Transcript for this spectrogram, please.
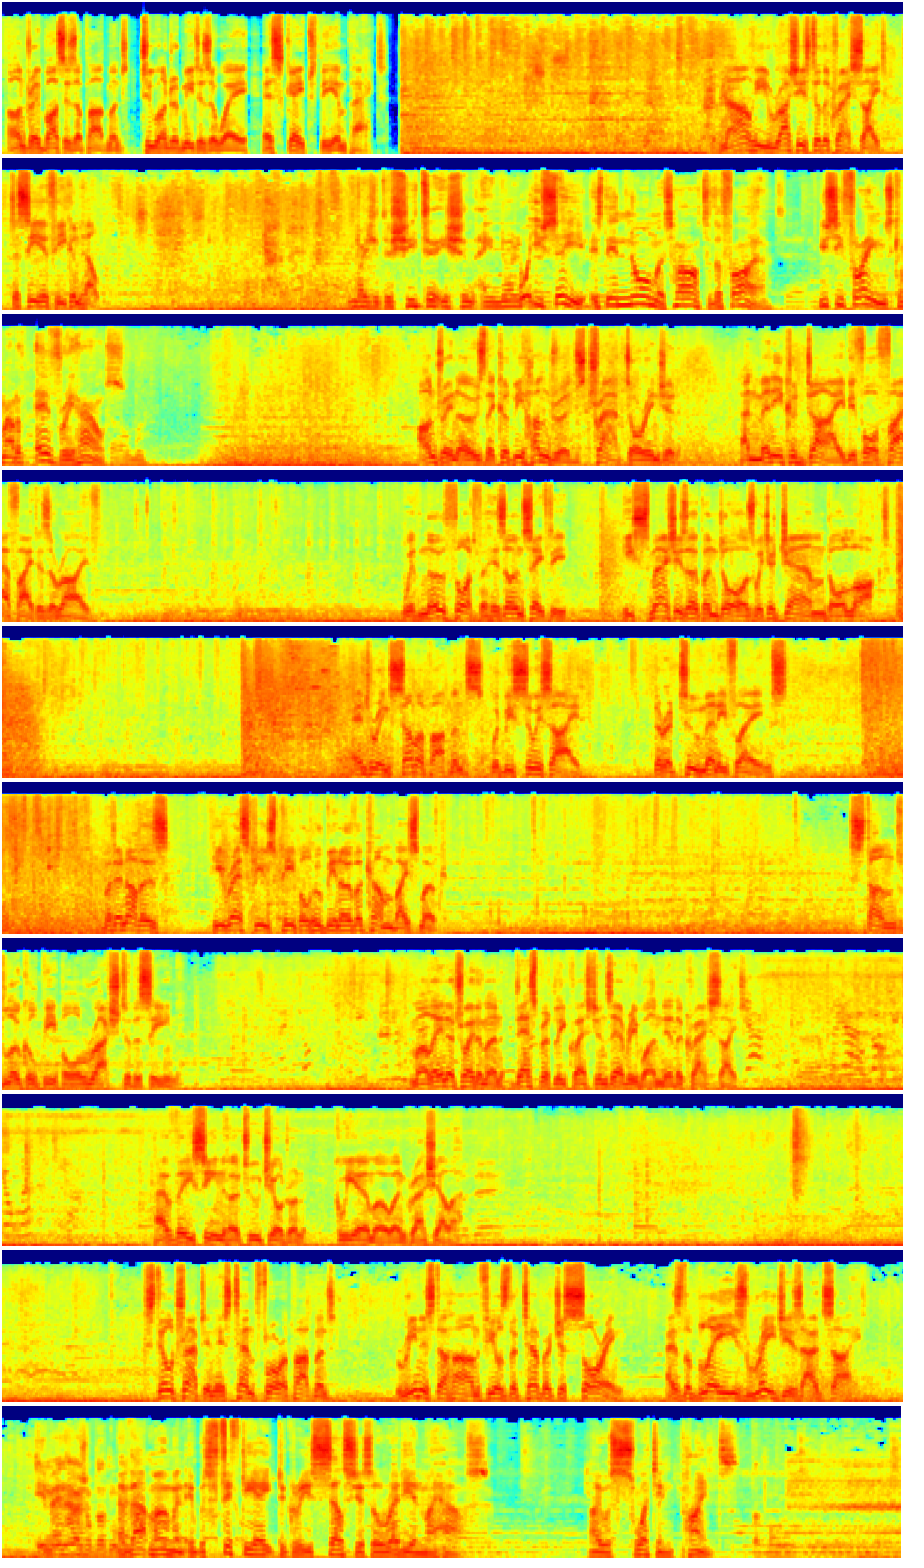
Andre Boss's apartment, 200 meters away, escaped the impact. Now he rushes to the crash site to see if he can help. What you see is the enormous heart of the fire. You see flames come out of every house. Andre knows there could be hundreds trapped or injured, and many could die before firefighters arrive. With no thought for his own safety, he smashes open doors which are jammed or locked. Entering some apartments would be suicide. There are too many flames. But in others, he rescues people who've been overcome by smoke. Stunned local people rush to the scene. Marlena Treidemann desperately questions everyone near the crash site. Have they seen her two children, Guillermo and Graciela? Still trapped in his 10th floor apartment, Rinus de Haan feels the temperature soaring as the blaze rages outside. At that moment, it was 58 degrees Celsius already in my house. I was sweating pints.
